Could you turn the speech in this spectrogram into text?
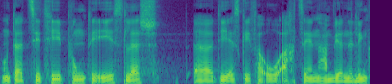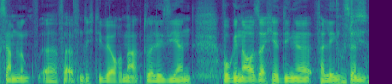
unter ct.de slash äh, DSGVO 18 haben wir eine Linksammlung äh, veröffentlicht, die wir auch immer aktualisieren, wo genau solche Dinge verlinkt sind.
